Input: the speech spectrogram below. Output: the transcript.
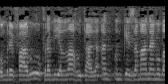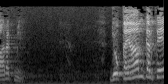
عمر فاروق رضی اللہ تعالی ان ان کے زمانہ مبارک میں جو قیام کرتے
